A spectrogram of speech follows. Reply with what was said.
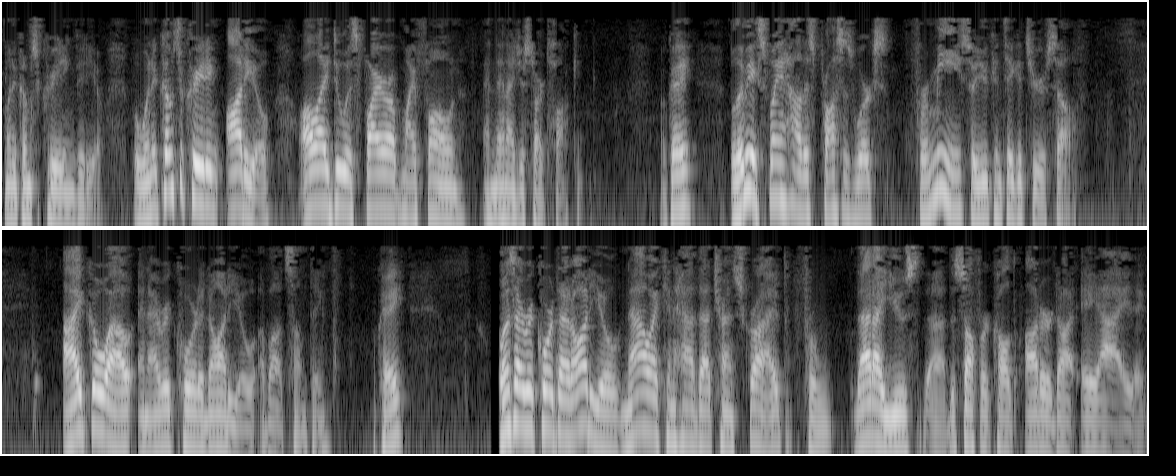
when it comes to creating video. But when it comes to creating audio, all I do is fire up my phone and then I just start talking. Okay? But let me explain how this process works for me so you can take it to yourself. I go out and I record an audio about something. Okay? Once I record that audio, now I can have that transcribed. For that, I use uh, the software called Otter.ai that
